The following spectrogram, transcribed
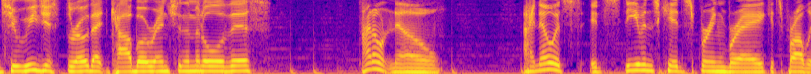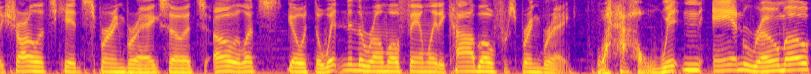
Should we just throw that Cabo wrench in the middle of this? I don't know. I know it's it's Stephen's kid's spring break. It's probably Charlotte's kid's spring break. So it's oh, let's go with the Witten and the Romo family to Cabo for spring break. Wow, Witten and Romo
